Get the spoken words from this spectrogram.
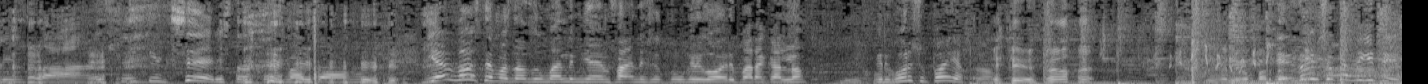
λυπάσαι και ξέρεις τα θέματα μου. Για δώστε μας να δούμε άλλη μια εμφάνιση του Γρηγόρη, παρακαλώ. Γρηγόρη σου πάει αυτό. Εδώ. Είμαι λίγο παρταλό. Εδώ είσαι ο καθηγητής.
